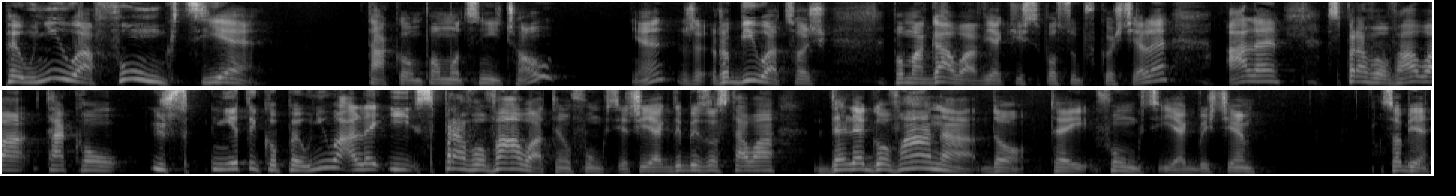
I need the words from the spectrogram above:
pełniła funkcję taką pomocniczą, nie? że robiła coś, pomagała w jakiś sposób w kościele, ale sprawowała taką, już nie tylko pełniła, ale i sprawowała tę funkcję, czyli jak gdyby została delegowana do tej funkcji. Jakbyście sobie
